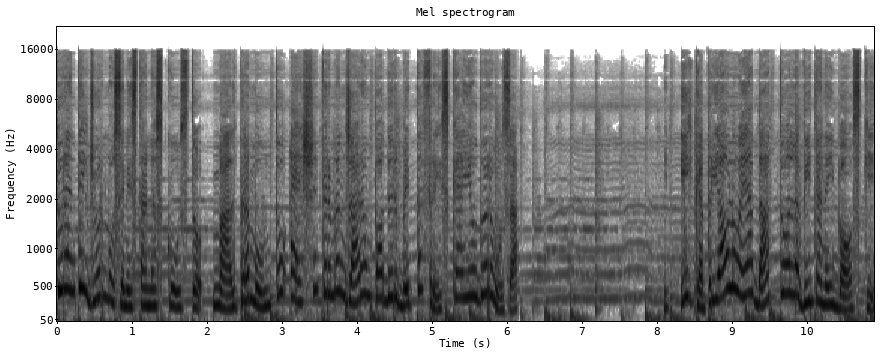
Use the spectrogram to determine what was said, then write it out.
Durante il giorno se ne sta nascosto, ma al tramonto esce per mangiare un po' d'erbetta fresca e odorosa. Il capriolo è adatto alla vita nei boschi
